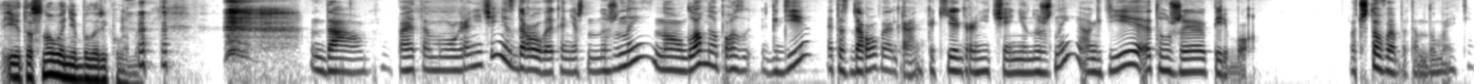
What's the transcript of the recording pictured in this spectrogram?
И это снова не было рекламы. Да, поэтому ограничения здоровые, конечно, нужны, но главный вопрос, где эта здоровая грань, какие ограничения нужны, а где это уже перебор. Вот что вы об этом думаете?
